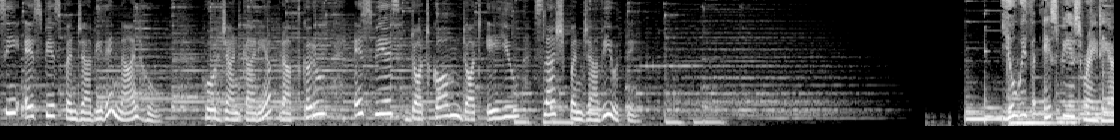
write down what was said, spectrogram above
ਤੁਸੀਂ SBS ਪੰਜਾਬੀ ਦੇ ਨਾਲ ਹੋ ਹੋਰ ਜਾਣਕਾਰੀਆਂ ਪ੍ਰਾਪਤ ਕਰੋ svs.com.au/punjabi ਉਤੇ You're with SBS Radio.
